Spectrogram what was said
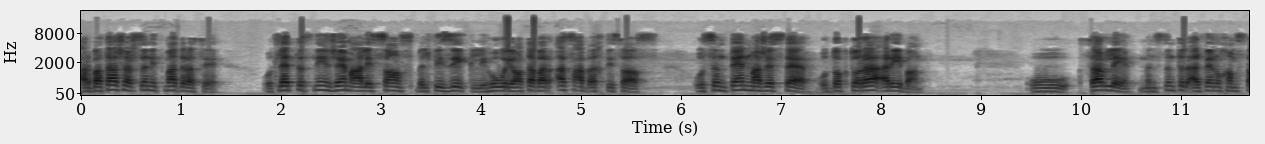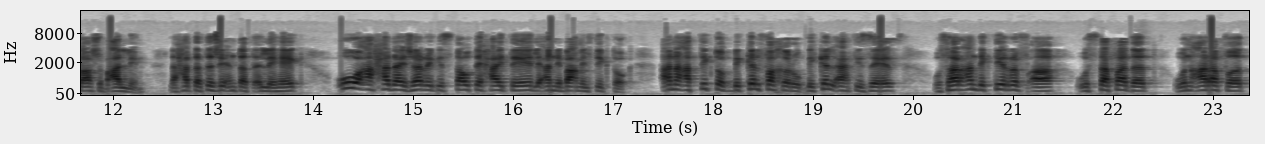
14 سنة مدرسة وثلاث سنين جامعة licence بال physique اللي هو يعتبر أصعب اختصاص وسنتين ماجستير والدكتوراه قريبا وصار لي من ال 2015 بعلم لحتى تجي أنت تقول لي هيك أوعى حدا يجرب يستوطي حياتي لأني بعمل تيك توك أنا على التيك توك بكل فخر وبكل اعتزاز وصار عندي كتير رفقة واستفدت وانعرفت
